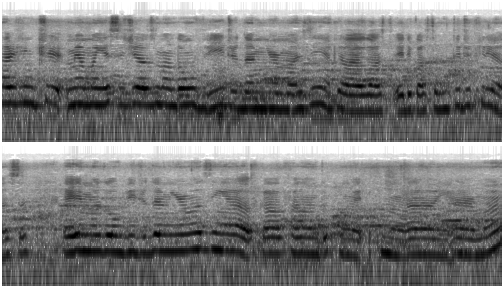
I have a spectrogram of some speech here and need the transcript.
A gente, minha mãe esses dias mandou um vídeo da minha irmãzinha, que ela gosta, ele gosta muito de criança. Aí ele mandou um vídeo da minha irmãzinha, ela ficava falando com, ele- com a minha irmã,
